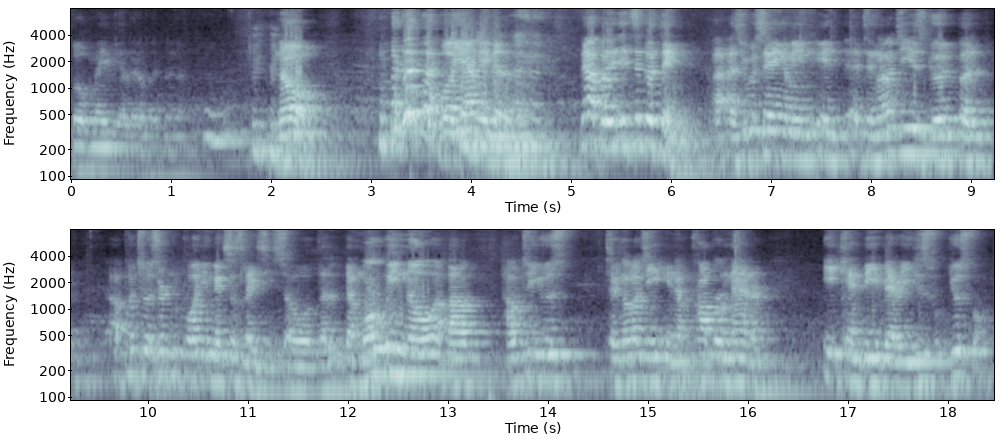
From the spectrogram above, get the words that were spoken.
Well, maybe a little bit, no. No. well, yeah, maybe a little bit. No, but it, it's a good thing. Uh, as you were saying, I mean, it, uh, technology is good, but up to a certain point, it makes us lazy. So the, the more we know about how to use technology in a proper manner, it can be very useful. useful.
